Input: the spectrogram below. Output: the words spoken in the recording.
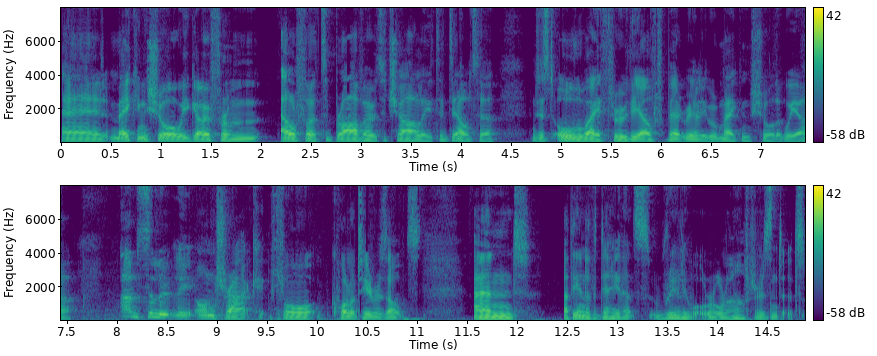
and making sure we go from Alpha to Bravo to Charlie to Delta, and just all the way through the alphabet, really. We're making sure that we are absolutely on track for quality results. And at the end of the day, that's really what we're all after, isn't it?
